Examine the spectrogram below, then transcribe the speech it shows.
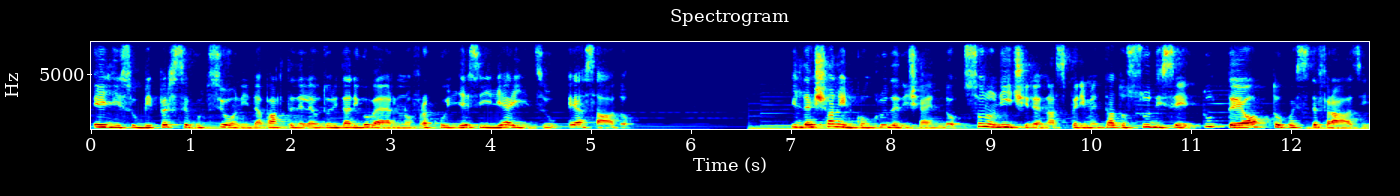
Egli subì persecuzioni da parte delle autorità di governo, fra cui gli esili a Izu e a Sado. Il Daishonin conclude dicendo: Solo Nichiren ha sperimentato su di sé tutte e otto queste frasi,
